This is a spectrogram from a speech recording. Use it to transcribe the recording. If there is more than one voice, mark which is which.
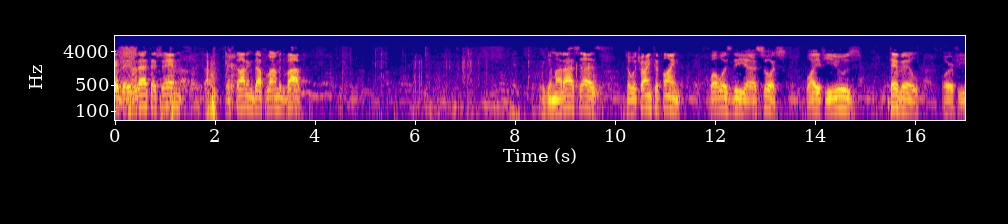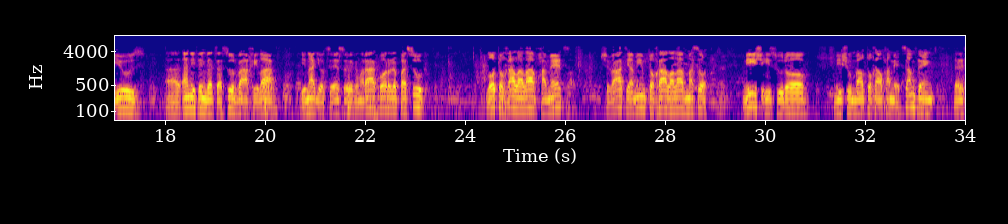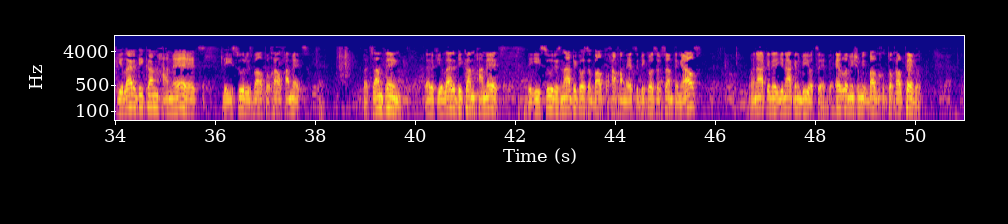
Speaker 1: Be'ezrat Hashem, we're starting Daf Lamed Vav. The Gemara says, so we're trying to find what was the uh, source. Why, if you use tevel or if you use uh, anything that's asur ba'achila, you're not yotzeh. So the Gemara quoted a pasuk, lo tochal alav hametz, shivat yamim tochal alav masot. Mish isuro mishum bal tochal chametz. Something that if you let it become hametz, the isur is bal tochal chametz. But something that if you let it become hametz, the isur is not because of bal tochal chametz, it's because of something else. We're not gonna, you're not going to be yotzeh. Ela mishum bal tochal tevel.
